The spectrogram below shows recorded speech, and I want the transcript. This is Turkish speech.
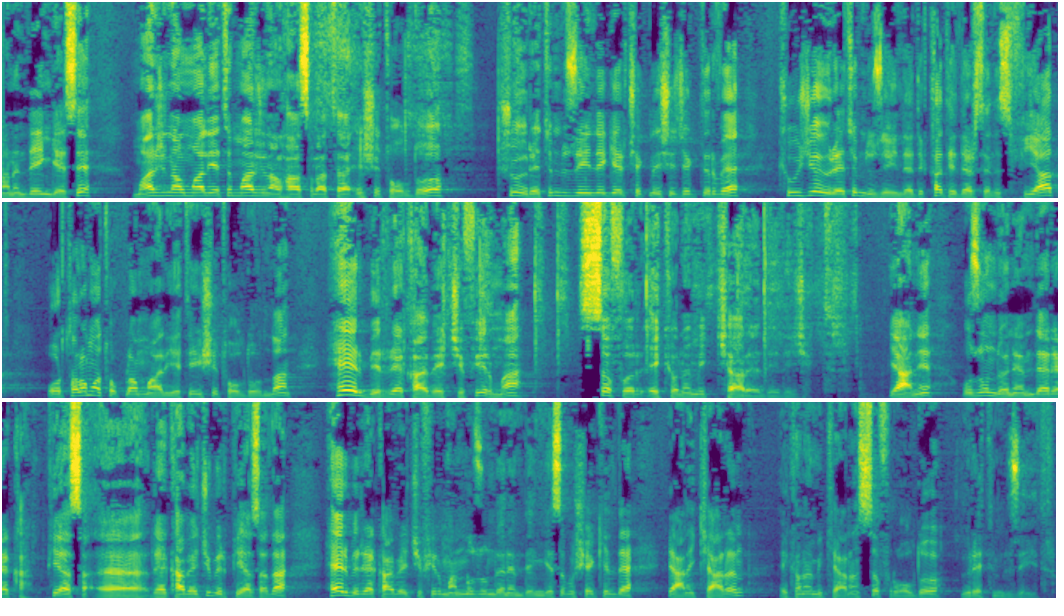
firmanın dengesi marjinal maliyetin marjinal hasılata eşit olduğu şu üretim düzeyinde gerçekleşecektir ve QC üretim düzeyinde dikkat ederseniz fiyat ortalama toplam maliyeti eşit olduğundan her bir rekabetçi firma sıfır ekonomik kar elde edecektir. Yani uzun dönemde reka, piyasa, e, rekabetçi bir piyasada her bir rekabetçi firmanın uzun dönem dengesi bu şekilde yani karın ekonomik karın sıfır olduğu üretim düzeyidir.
